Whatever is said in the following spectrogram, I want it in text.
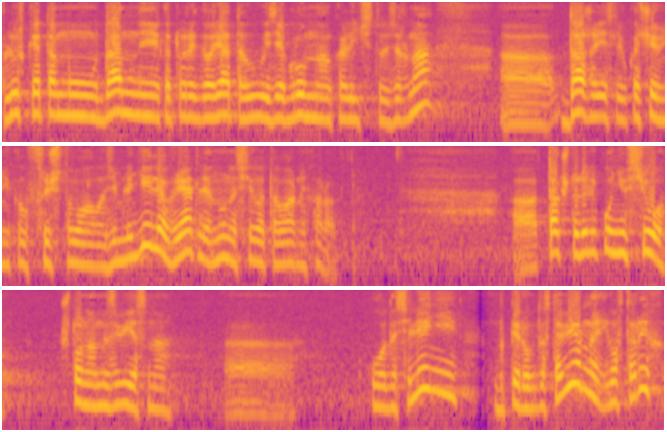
Плюс к этому данные, которые говорят о вывозе огромного количества зерна, э, даже если у кочевников существовало земледелие, вряд ли оно носило товарный характер. А, так что далеко не все, что нам известно э, о населении, во-первых, достоверно, и во-вторых,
